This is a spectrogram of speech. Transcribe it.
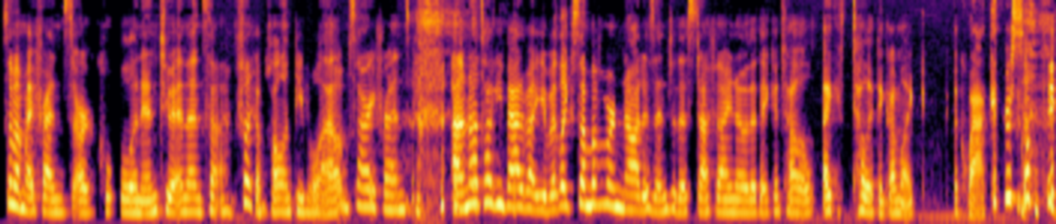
some of my friends are cool and into it, and then some, I feel like I'm calling people out. I'm sorry, friends. I'm not talking bad about you, but like some of them are not as into this stuff, and I know that they can tell. I can tell they think I'm like a quack or something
